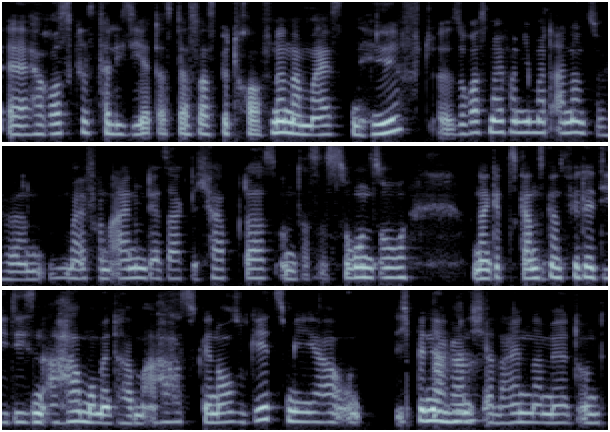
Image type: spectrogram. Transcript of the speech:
äh, herauskristallisiert, dass das, was Betroffenen am meisten hilft, äh, sowas mal von jemand anderem zu hören. Mal von einem, der sagt, ich habe das und das ist so und so. Und dann gibt es ganz, ganz viele, die diesen Aha-Moment haben. Aha, genau so geht es mir ja. Und ich bin mhm. ja gar mhm. nicht allein damit. Und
